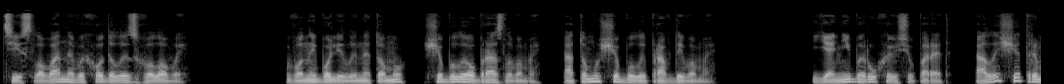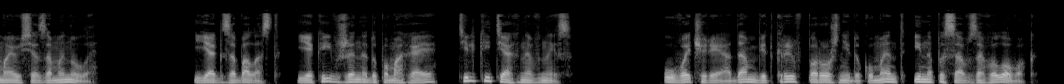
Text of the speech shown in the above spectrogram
Ці слова не виходили з голови. Вони боліли не тому, що були образливими, а тому, що були правдивими. Я ніби рухаюсь уперед, але ще тримаюся за минуле. Як за баласт, який вже не допомагає, тільки тягне вниз. Увечері Адам відкрив порожній документ і написав заголовок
